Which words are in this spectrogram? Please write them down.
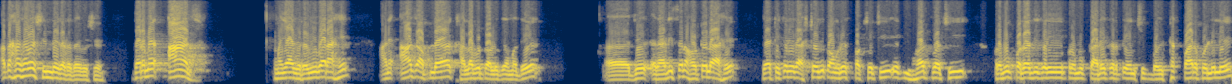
आता हा सगळा शिंदे गटाचा विषय. दरम्यान आज म्हणजे आज रविवार आहे आणि आज आपल्या खालापूर तालुक्यामध्ये जे रॅडिसन हॉटेल आहे या ठिकाणी राष्ट्रवादी काँग्रेस पक्षाची एक महत्वाची प्रमुख पदाधिकारी प्रमुख कार्यकर्ते यांची बैठक पार पडलेली आहे.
